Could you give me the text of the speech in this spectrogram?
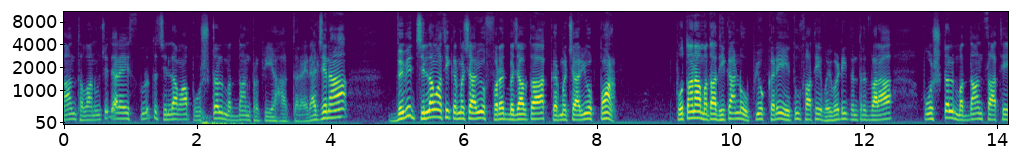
મતદાન થવાનું છે ત્યારે સુરત જિલ્લામાં પોસ્ટલ મતદાન પ્રક્રિયા હાથ ધરાઈ. રાજ્યના વિવિધ જિલ્લામાંથી કર્મચારીઓ ફરજ બજાવતા કર્મચારીઓ પણ પોતાના મતાધિકારનો ઉપયોગ કરે હેતુ સાથે વહીવટીતંત્ર દ્વારા પોસ્ટલ મતદાન સાથે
